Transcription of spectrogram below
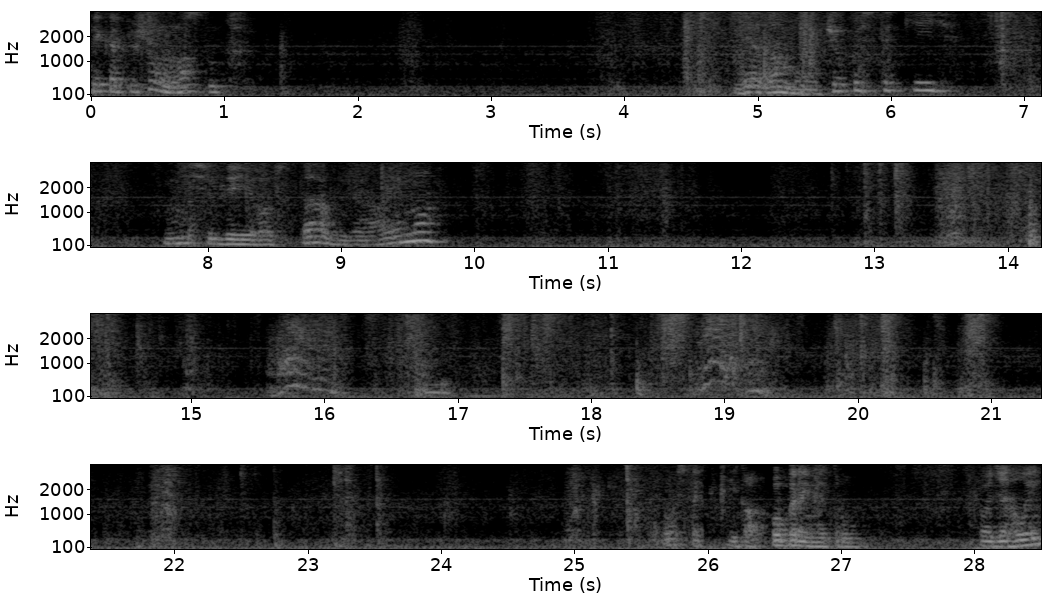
Щоб капюшон, у нас тут є замочок ось такий. Ми сюди його вставляємо. Ось так. І так, по периметру одягли,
